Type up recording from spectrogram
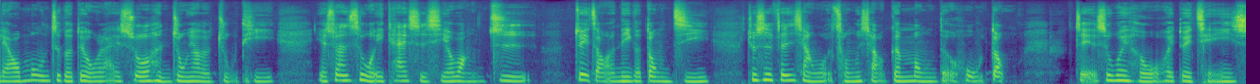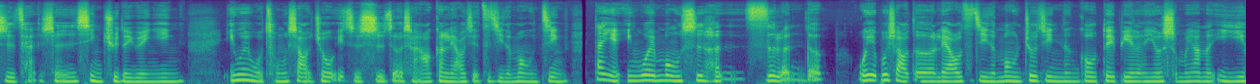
聊梦这个对我来说很重要的主题，也算是我一开始写网志最早的那个动机，就是分享我从小跟梦的互动。这也是为何我会对潜意识产生兴趣的原因，因为我从小就一直试着想要更了解自己的梦境，但也因为梦是很私人的。我也不晓得聊自己的梦究竟能够对别人有什么样的意义。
